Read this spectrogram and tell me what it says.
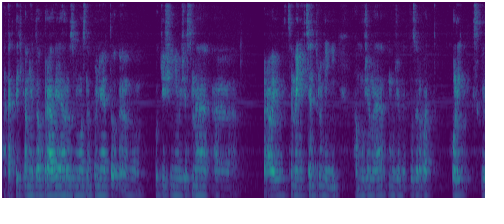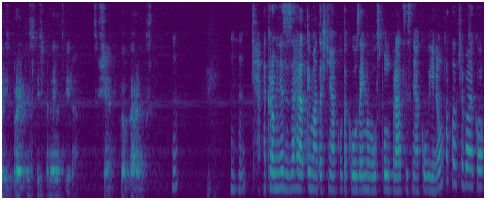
A tak teďka mě to právě hrozně moc naplňuje to uh, potěšením, že jsme právě víceméně v centru dění a můžeme, můžeme pozorovat, kolik skvělých projektů se teďka tady otvírá, což je velká radost. Uh-huh. A kromě ze zahrádky máte ještě nějakou takovou zajímavou spolupráci s nějakou jinou, takhle třeba jako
